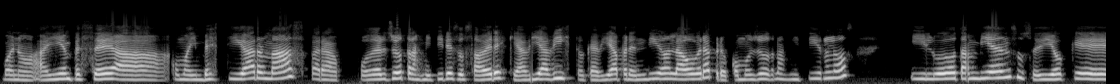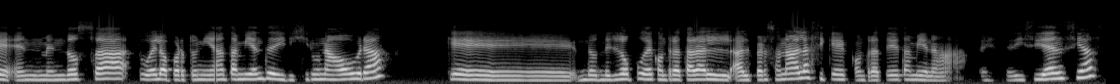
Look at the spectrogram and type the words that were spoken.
Bueno, ahí empecé a como a investigar más para poder yo transmitir esos saberes que había visto, que había aprendido en la obra, pero cómo yo transmitirlos. Y luego también sucedió que en Mendoza tuve la oportunidad también de dirigir una obra que donde yo pude contratar al, personal, así que contraté también a este, disidencias.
